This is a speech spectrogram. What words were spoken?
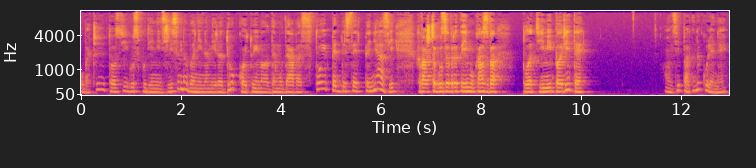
Обаче този господин излиза навън и намира друг, който имал да му дава 150 пенязи, хваща го за врата и му казва «Плати ми парите». Онзи пада на колене,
